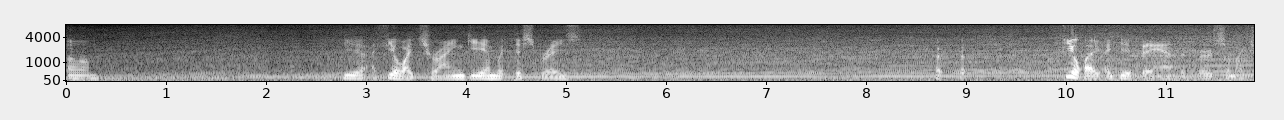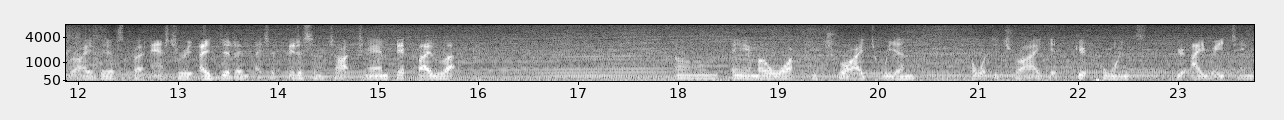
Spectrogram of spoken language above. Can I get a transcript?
Um, yeah, I feel like trying again with this race. feel like I did bad the first time I tried this, but actually I didn't. I should in the top 10 bit by luck. Um, and I want to try to win. I want to try get good points, good I rating.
